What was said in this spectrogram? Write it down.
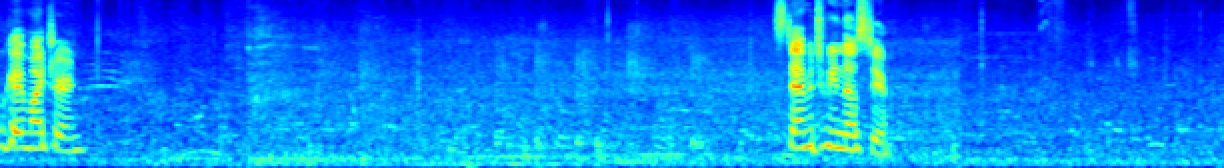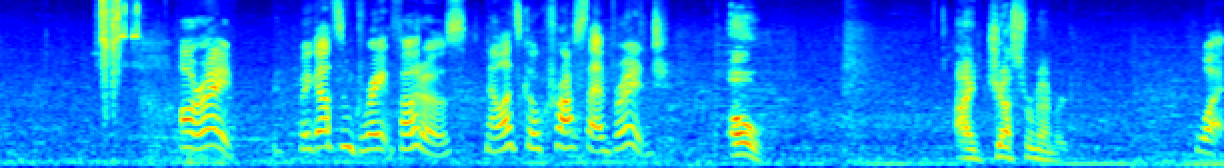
Okay, my turn. Stand between those two. All right, we got some great photos. Now let's go cross that bridge. Oh, I just remembered. What?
